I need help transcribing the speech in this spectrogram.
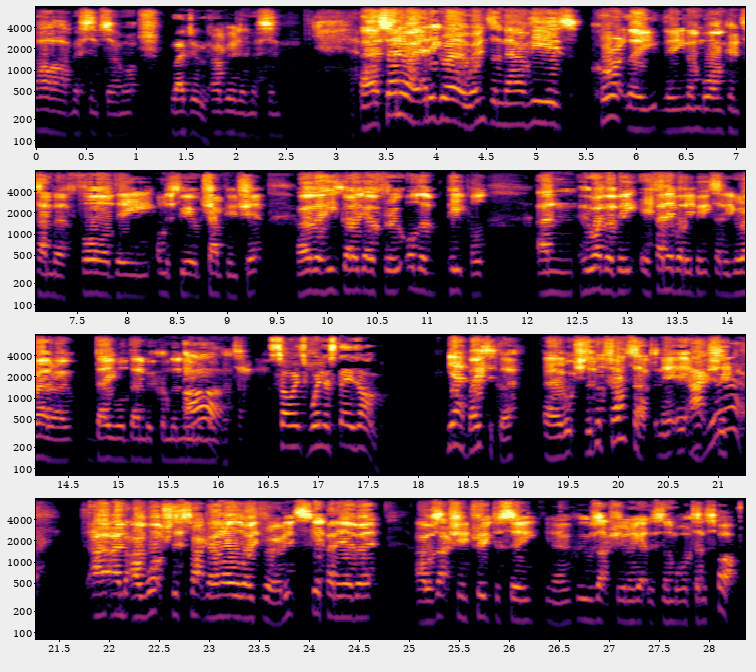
Oh, I miss him so much. Legend. I really miss him. Uh, so anyway, Eddie Guerrero wins, and now he is currently the number one contender for the undisputed championship. However, he's got to go through other people, and whoever beat, if anybody beats Eddie Guerrero, they will then become the new number Ah. one contender. So it's winner stays on. Yeah, basically, uh, which is a good concept, and it, it actually yeah. I, I, I watched this SmackDown all the way through. I didn't skip any of it. I was actually intrigued to see, you know, who was actually going to get this number one ten spot.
